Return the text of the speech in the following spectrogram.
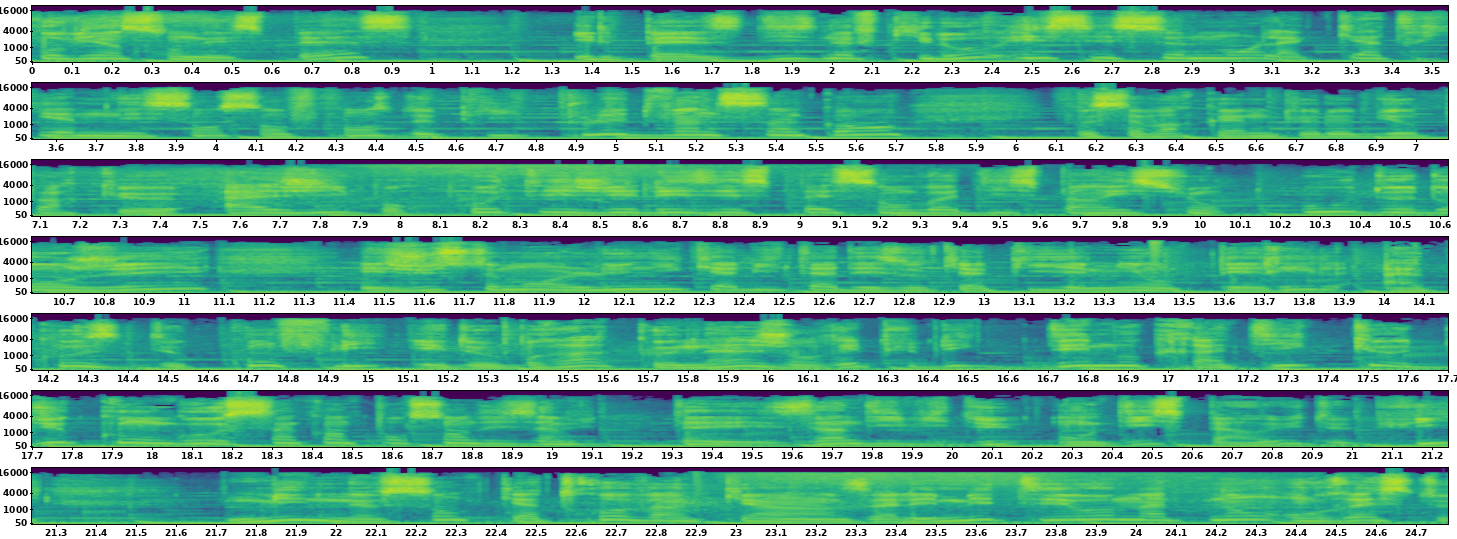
provient son espèce. Il pèse 19 kilos et c'est seulement la quatrième naissance en France depuis plus de 25 ans. Il faut savoir quand même que le bioparc agit pour protéger les espèces en voie de disparition ou de danger. Et justement, l'unique habitat des okapis est mis en péril à cause de conflits et de braconnage en République démocratique du Congo. 50% des, individus ont disparu depuis 1995. Allez, météo maintenant, on reste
